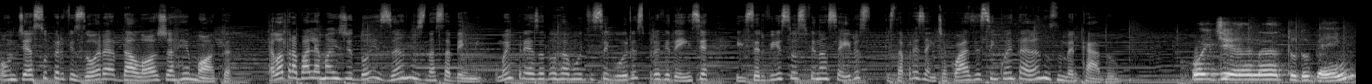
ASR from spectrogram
onde é supervisora da loja remota. Ela trabalha há mais de dois anos na Sabem, uma empresa do ramo de seguros, previdência e serviços financeiros que está presente há quase 50 anos no mercado. Oi, Diana, tudo bem?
